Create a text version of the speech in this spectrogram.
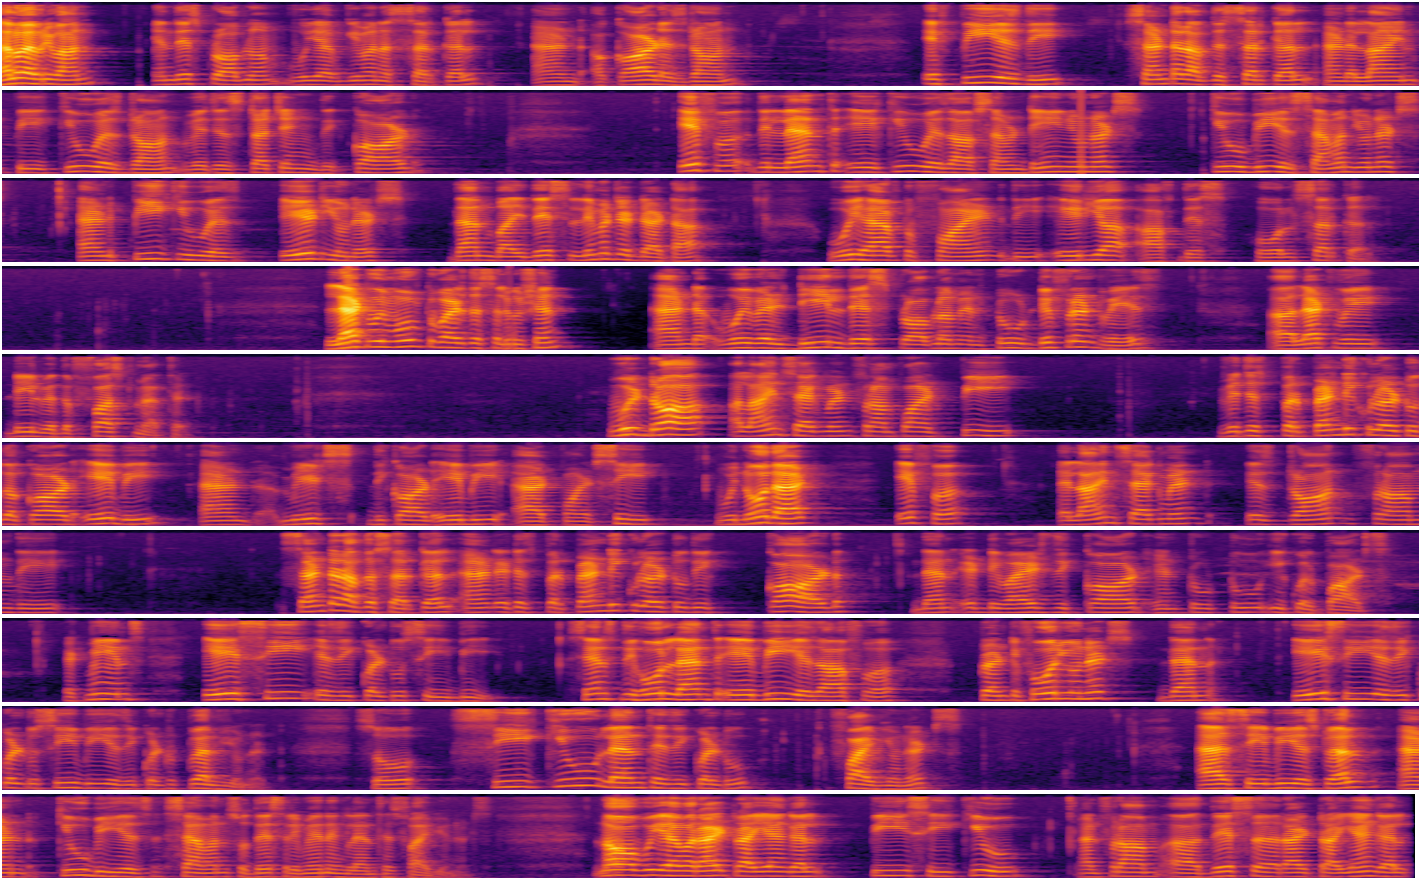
Hello everyone. In this problem we have given a circle and a chord is drawn. If P is the center of this circle and a line PQ is drawn which is touching the chord. If the length AQ is of 17 units, QB is 7 units and PQ is 8 units then by this limited data we have to find the area of this whole circle. Let we move towards the solution and we will deal this problem in two different ways. Uh, let we deal with the first method. We draw a line segment from point P which is perpendicular to the chord AB and meets the chord AB at point C, we know that if a line segment is drawn from the center of the circle and it is perpendicular to the chord then it divides the chord into two equal parts. It means AC is equal to CB. Since the whole length AB is of uh, 24 units then AC is equal to CB is equal to 12 unit. So CQ length is equal to 5 units as CB is 12 and QB is 7 so this remaining length is 5 units. Now we have a right triangle PCQ and from uh, this uh, right triangle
